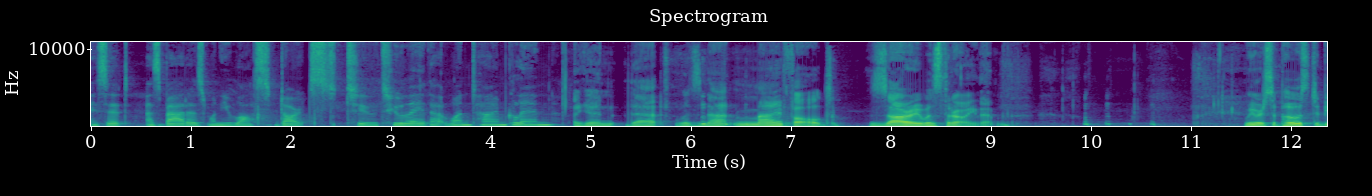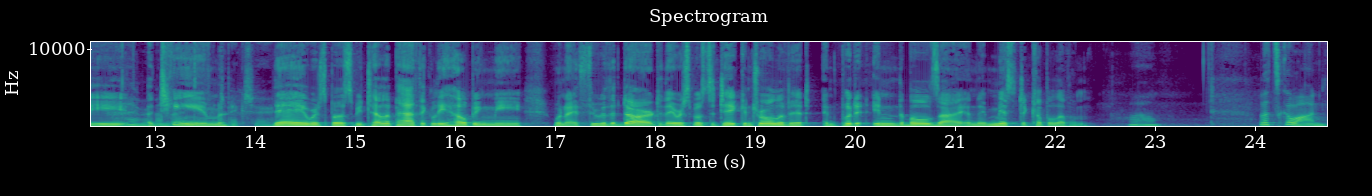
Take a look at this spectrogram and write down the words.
Is it as bad as when you lost darts to Tule that one time, Glenn? Again, that was not my fault. Zari was throwing them. We were supposed to be a team. different picture. They were supposed to be telepathically helping me. When I threw the dart, they were supposed to take control of it and put it in the bullseye, and they missed a couple of them. Well, let's go on.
